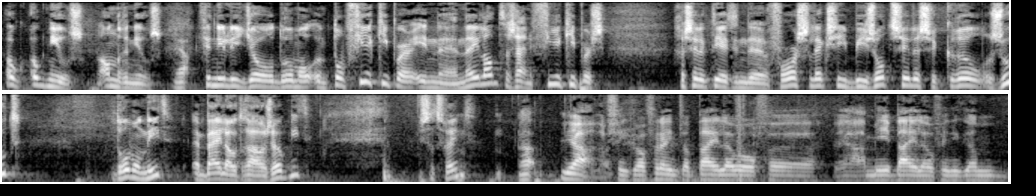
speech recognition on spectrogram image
ook, ook Niels, een andere Niels. Ja. Vinden jullie Joel Drommel een top 4 keeper in eh, Nederland? Er zijn vier keepers geselecteerd in de voorselectie. Bizot, Sillissen, Krul, Zoet. Drommel niet. En Bijlo trouwens ook niet. Is dat vreemd? nou, Ja, dat vind ik wel vreemd. Dat Bijlo of... eh, ja, meer Bijlo vind ik dan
